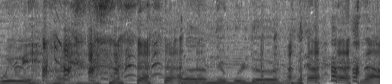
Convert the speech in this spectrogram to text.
Oui, oui. On l'a amené au Bulldog. non,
